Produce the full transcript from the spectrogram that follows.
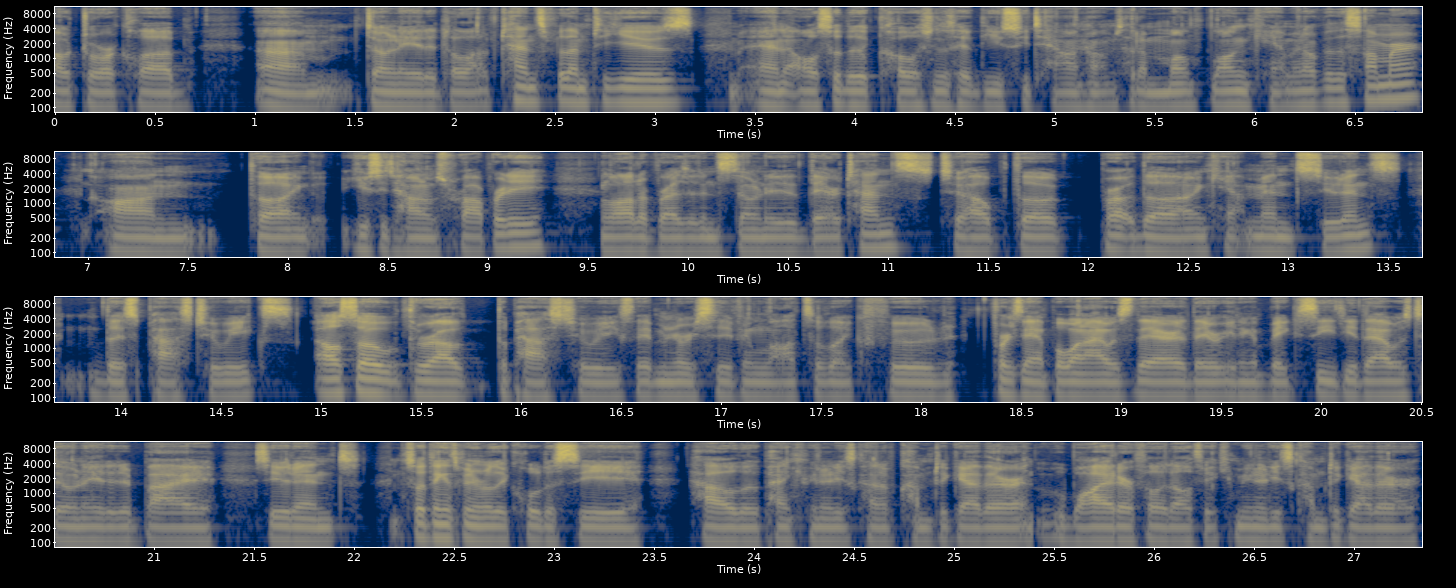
outdoor club, um, donated a lot of tents for them to use. And also, the Coalition to Save the UC Townhomes had a month long encampment over the summer on the UC Townhomes property. A lot of residents donated their tents to help the the encampment students this past two weeks. Also, throughout the past two weeks, they've been receiving lots of like food. For example, when I was there, they were eating a baked ziti that was donated by a student. So I think it's been really cool to see how the Penn communities kind of come together and wider Philadelphia communities come together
